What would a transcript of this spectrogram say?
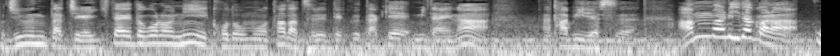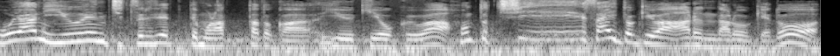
自分たちが行きたいところに子供をただ連れてくだけ、みたいな旅です。あんまりだから、親に遊園地連れてってもらったとかいう記憶は、ほんと小さい時はあるんだろうけど、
